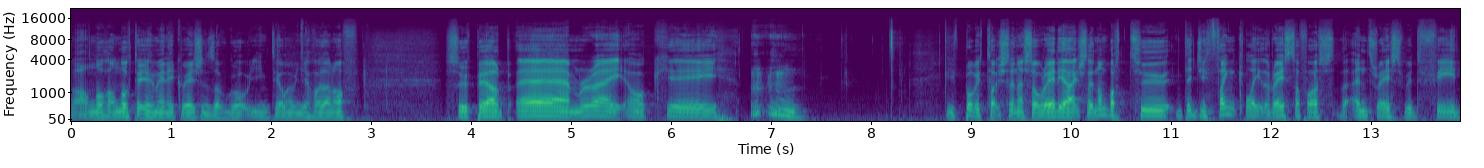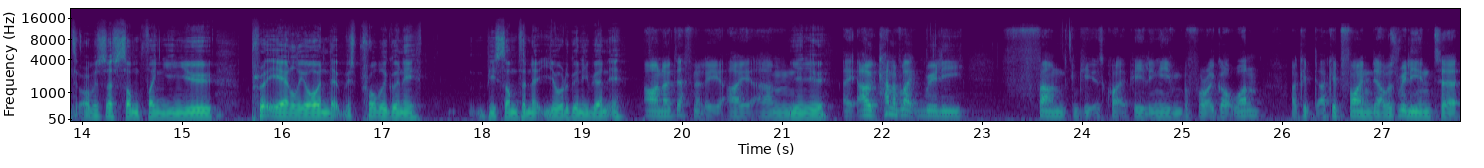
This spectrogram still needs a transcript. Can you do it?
I'll not, I'll not tell you how many questions I've got. You can tell me when you've had enough. Superb. Um, right. Okay. You've probably touched on this already. Actually, number two. Did you think, like the rest of us, that interest would fade, or was this something you knew pretty early on that was probably going to be something that you were going to be into? Oh no, definitely. I um, You knew. I, I kind of like really found computers quite appealing even before I got one. I could I could find I was really into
